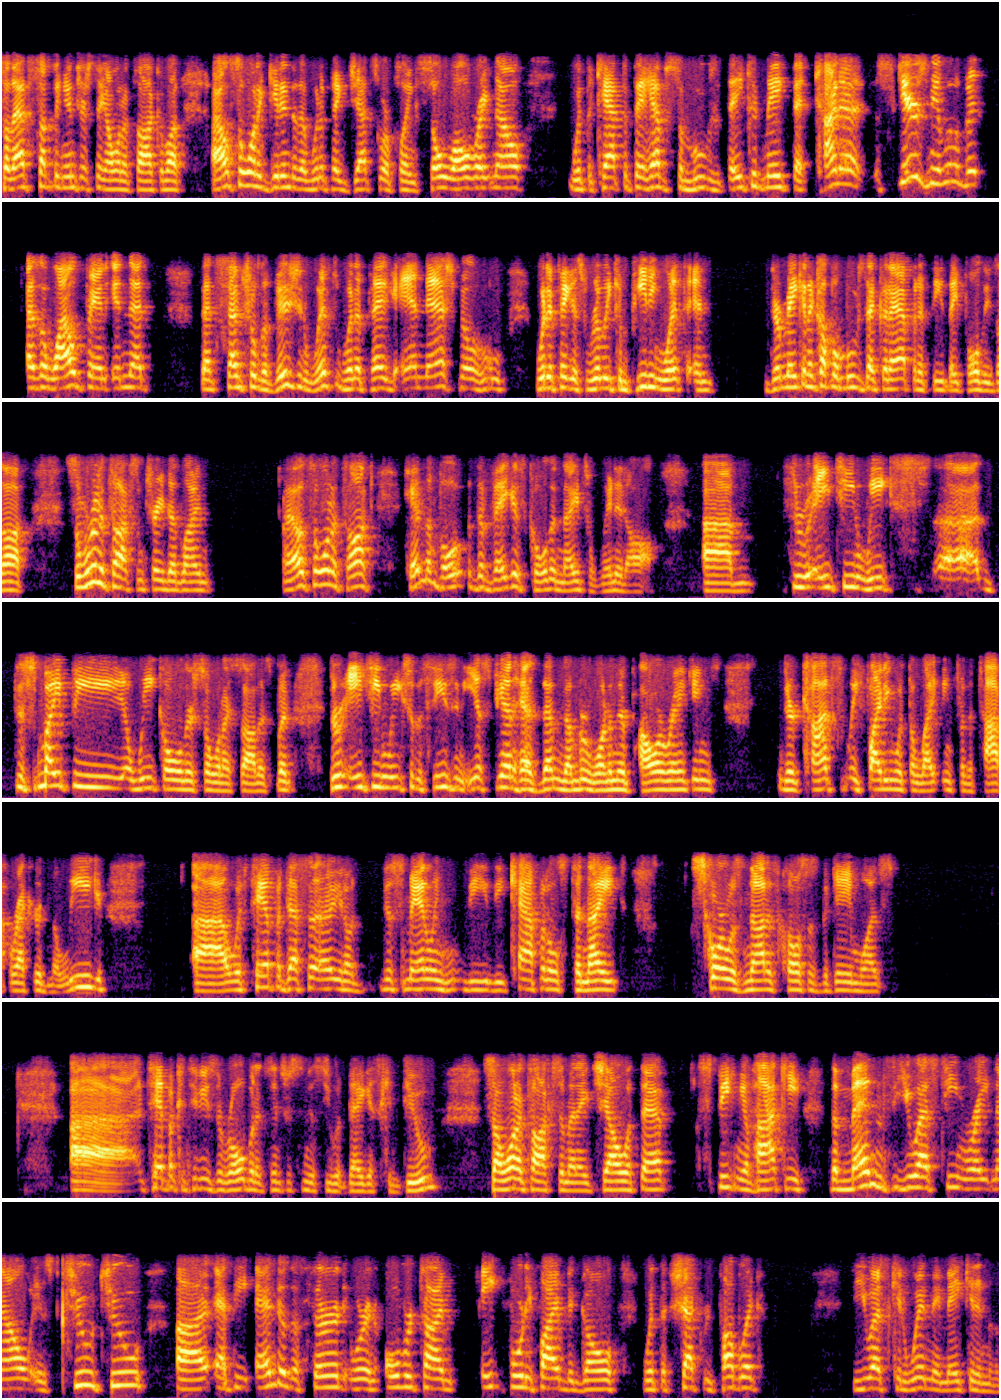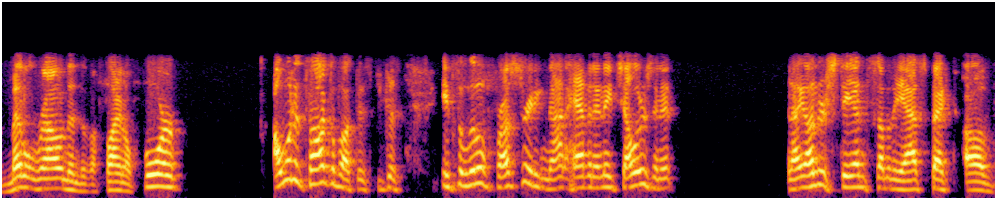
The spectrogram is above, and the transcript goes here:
So that's something interesting I want to talk about. I also want to get into the Winnipeg Jets who are playing so well right now with the cap that they have some moves that they could make that kind of scares me a little bit as a Wild fan in that that Central Division with Winnipeg and Nashville, who Winnipeg is really competing with, and they're making a couple moves that could happen if they, they pull these off. So we're going to talk some trade deadline. I also want to talk: Can the the Vegas Golden Knights win it all? Um, through 18 weeks, uh, this might be a week old or so when I saw this, but through 18 weeks of the season, ESPN has them number one in their power rankings. They're constantly fighting with the Lightning for the top record in the league. Uh, with Tampa, Desa, you know, dismantling the the Capitals tonight, score was not as close as the game was. Uh, Tampa continues to roll, but it's interesting to see what Vegas can do. So I want to talk some NHL with that. Speaking of hockey, the men's U.S. team right now is 2 2. Uh, at the end of the third, we're in overtime, 8.45 to go with the Czech Republic. The U.S. can win. They make it into the medal round, into the final four. I want to talk about this because it's a little frustrating not having NHLers in it. And I understand some of the aspect of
